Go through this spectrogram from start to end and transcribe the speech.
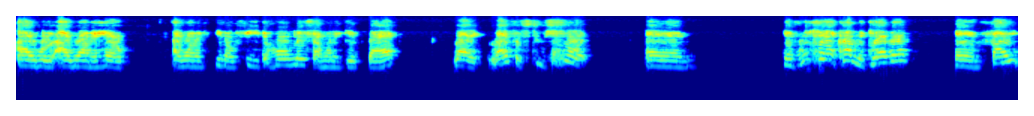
I will, I want to help. I want to, you know, feed the homeless. I want to give back. Like, life is too short. And if we can't come together and fight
